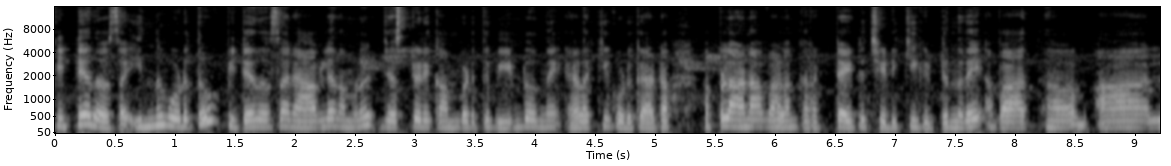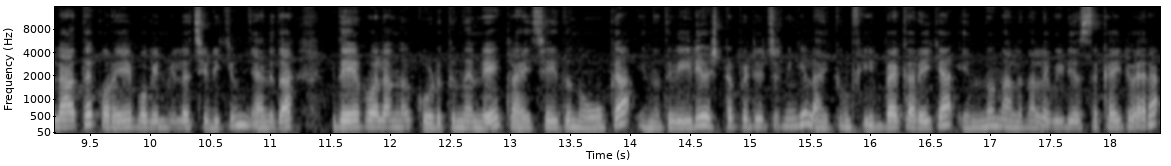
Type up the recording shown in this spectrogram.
പിറ്റേ ദിവസം ഇന്ന് കൊടുത്തു പിറ്റേ ദിവസം രാവിലെ നമ്മൾ ജസ്റ്റ് ഒരു കമ്പെടുത്ത് വീണ്ടും ഒന്ന് ഇളക്കി കൊടുക്കുക കേട്ടോ. അപ്പോഴാണ് ആ വളം കറക്റ്റായിട്ട് ചെടിക്ക് കിട്ടുന്നത്. അപ്പോൾ അല്ലാത്ത കുറേ ബൊഗൻവില്ല ചെടിക്കും ഞാനിതാ ഇതേപോലെ അങ്ങ് കൊടുക്കുന്നുണ്ട്. ട്രൈ ചെയ്ത് നോക്കുക. ഇന്നത്തെ വീഡിയോ ഇഷ്ടപ്പെട്ടിട്ടുണ്ടെങ്കിൽ ലൈക്കും ഫീഡ്ബാക്ക് അറിയിക്കുക. എന്നും നല്ല നല്ല വീഡിയോസൊക്കെ ആയിട്ട് വരാം.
